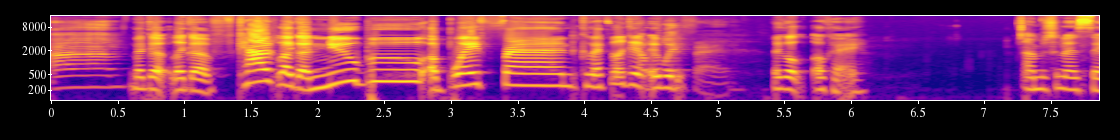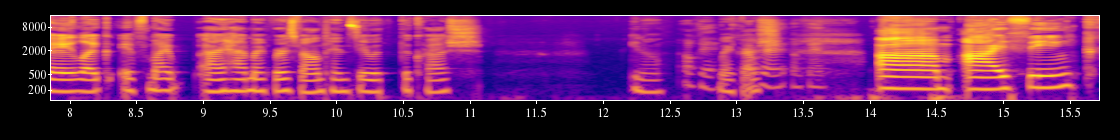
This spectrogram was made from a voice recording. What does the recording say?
Um, Like a like a casual like a new boo, a boyfriend? Because I feel like it, a it would boyfriend. like a, okay. I'm just gonna say like if my I had my first Valentine's Day with the crush, you know, Okay. My crush. Okay. Okay. um, I think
